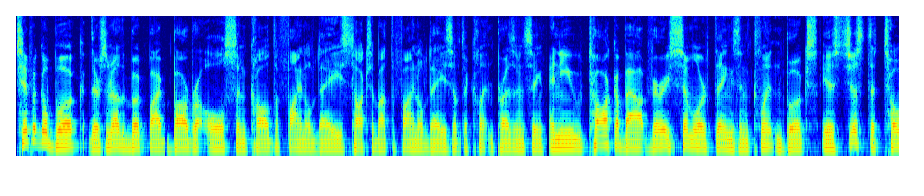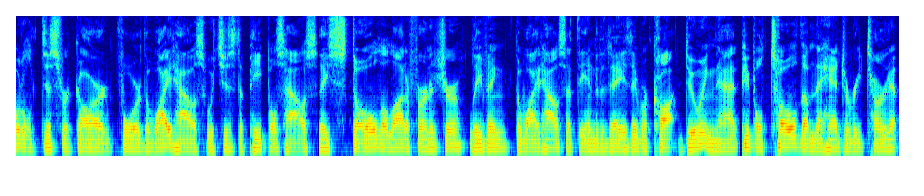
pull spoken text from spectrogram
typical book, there's another book by Barbara Olson called The Final Days, talks about the final days of the Clinton presidency. And you talk about very similar things in Clinton books is just a total disregard for the White House, which is the people's house. They stole a lot of furniture leaving the White House at the end of the days. They were caught doing that. People told them they had to return it.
